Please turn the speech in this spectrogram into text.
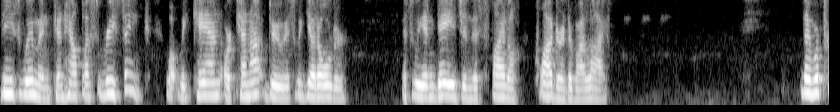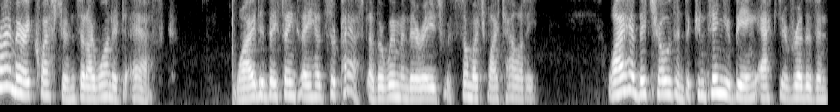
These women can help us rethink what we can or cannot do as we get older, as we engage in this final quadrant of our life. There were primary questions that I wanted to ask. Why did they think they had surpassed other women their age with so much vitality? Why had they chosen to continue being active rather than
